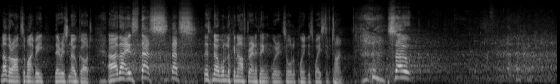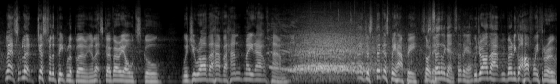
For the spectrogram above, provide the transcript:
Another answer might be there is no God. Uh, that is that's that's there's no one looking after anything where it's all a pointless waste of time. So let's look just for the people of Birmingham. Let's go very old school. Would you rather have a hand made out of ham? They'd just they'd just be happy. Sorry, say it. that again. Say that again. Would you rather have? We've only got halfway through.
